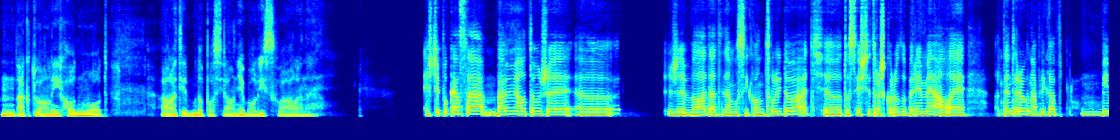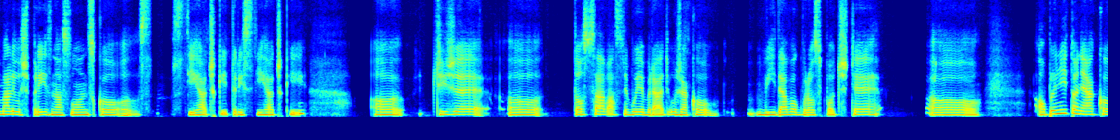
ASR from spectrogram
aktuálnych hodnôt, ale tie doposiaľ neboli schválené. Ešte pokiaľ sa bavíme o tom, že e, že vláda teda musí konsolidovať, e, to si ešte trošku rozoberieme, ale tento rok napríklad by mali už prísť na Slovensko e, stíhačky, tri stíhačky. E, čiže to sa vlastne bude brať už ako výdavok v rozpočte. Oplní to nejako,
